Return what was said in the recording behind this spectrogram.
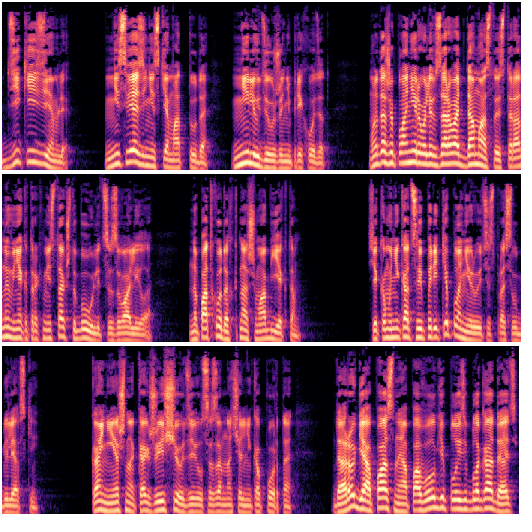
Дикие земли. Ни связи ни с кем оттуда, ни люди уже не приходят. Мы даже планировали взорвать дома с той стороны в некоторых местах, чтобы улицы завалило. На подходах к нашим объектам. «Все коммуникации по реке планируете?» — спросил Белявский. «Конечно, как же еще?» — удивился замначальника порта. «Дороги опасные, а по Волге плыть благодать.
